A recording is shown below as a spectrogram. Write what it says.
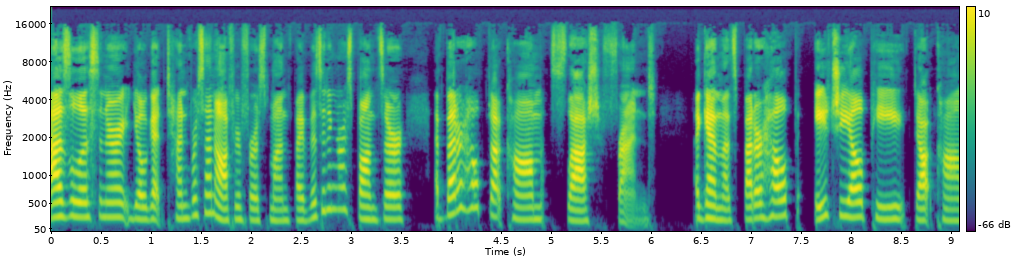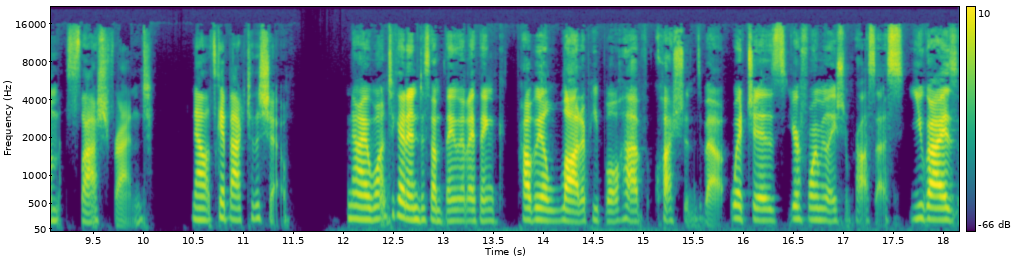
As a listener, you'll get 10% off your first month by visiting our sponsor at betterhelp.com slash friend. Again, that's betterhelp, H-E-L-P dot com slash friend. Now let's get back to the show. Now I want to get into something that I think probably a lot of people have questions about, which is your formulation process. You guys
